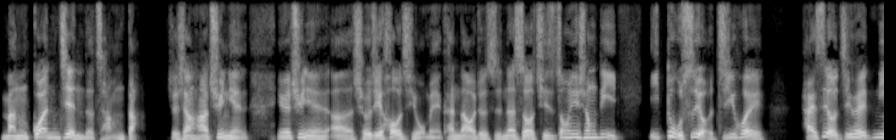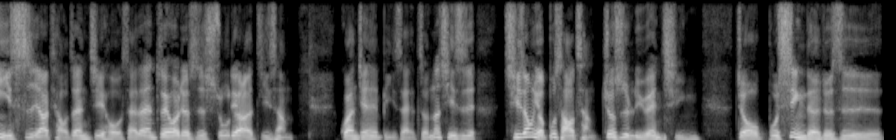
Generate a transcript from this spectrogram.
蛮关键的长打，就像他去年，因为去年呃球季后期我们也看到，就是那时候其实中英兄弟一度是有机会，还是有机会逆势要挑战季后赛，但最后就是输掉了几场关键的比赛之后，那其实其中有不少场就是吕彦青。就不幸的就是，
